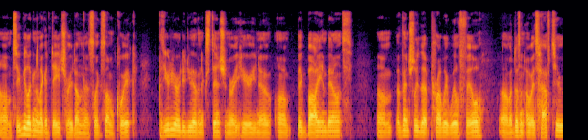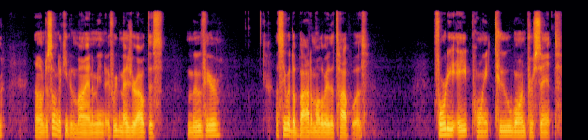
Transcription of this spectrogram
Um, so you'd be looking at like a day trade on this, like something quick, because you already do have an extension right here, you know, um, big buy imbalance. Um, eventually that probably will fill. Um, it doesn't always have to. Um, just something to keep in mind. I mean, if we measure out this move here, let's see what the bottom all the way to the top was. 48.21%.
